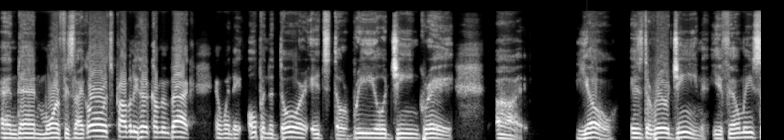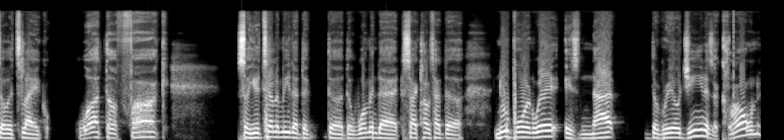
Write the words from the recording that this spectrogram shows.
and then Morph is like, "Oh, it's probably her coming back." And when they open the door, it's the real Jean Grey. Uh, yo, is the real Jean. You feel me? So it's like, what the fuck? So you're telling me that the the the woman that Cyclops had the newborn with is not the real Jean, is a clone?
